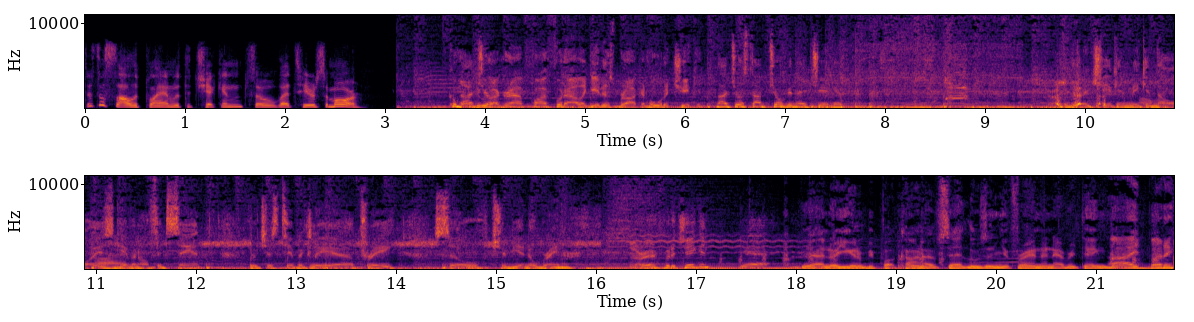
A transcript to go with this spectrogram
it's a solid plan with the chicken. So let's hear some more. Come on, Nacho. dude. I grabbed five foot alligators, bro. and hold a chicken. Nacho, stop choking that chicken. We got a chicken making noise, giving off its scent, which is typically uh, prey, so should be a no-brainer. All right for the chicken? Yeah. Yeah, I know you're gonna be kind of upset losing your friend and everything, All but right, buddy.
